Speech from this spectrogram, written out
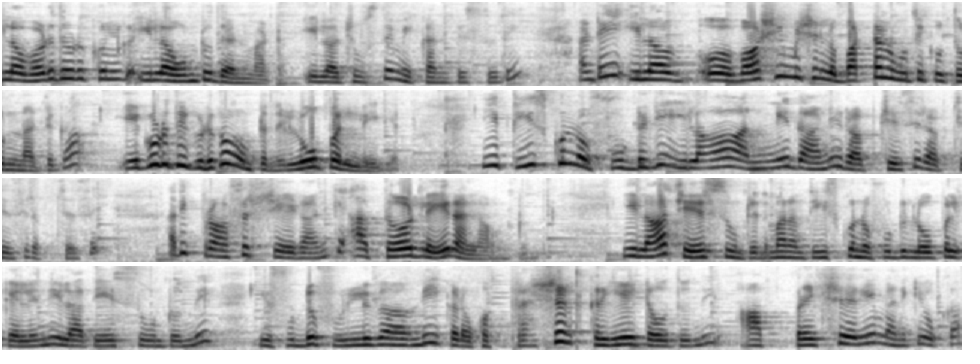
ఇలా వడిదుడుకులుగా ఇలా ఉంటుంది అనమాట ఇలా చూస్తే మీకు కనిపిస్తుంది అంటే ఇలా వాషింగ్ మిషన్లో బట్టలు ఉతుకుతున్నట్టుగా ఎగుడు దిగుడుగా ఉంటుంది లోపల లేయర్ ఈ తీసుకున్న ఫుడ్ని ఇలా అన్ని దాన్ని రబ్ చేసి రబ్ చేసి రబ్ చేసి అది ప్రాసెస్ చేయడానికి ఆ థర్డ్ లేయర్ అలా ఉంటుంది. ఇలా చేస్తూ ఉంటుంది. మనం తీసుకున్న ఫుడ్ లోపలికి వెళ్ళింది ఇలా తీస్తూ ఉంటుంది. ఈ ఫుడ్ ఫుల్గా ఉంది. ఇక్కడ ఒక ప్రెషర్ క్రియేట్ అవుతుంది. ఆ ప్రెషరే మనకి ఒక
